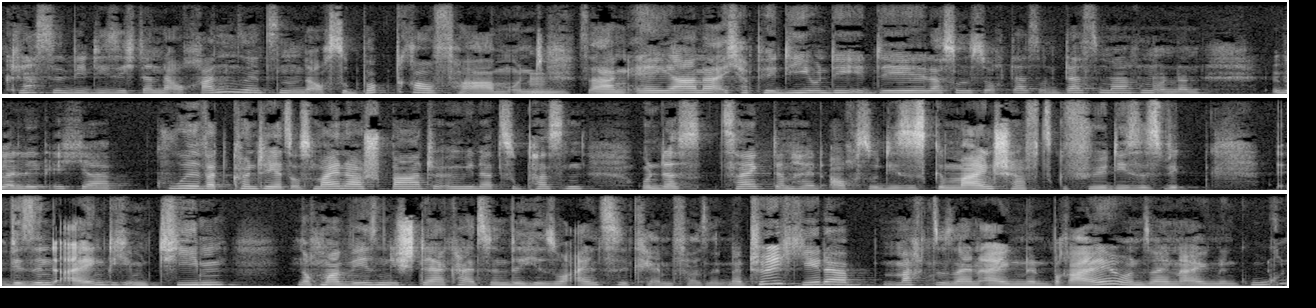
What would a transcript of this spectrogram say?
klasse, wie die sich dann da auch ransetzen und da auch so Bock drauf haben und Mhm. sagen, ey Jana, ich habe hier die und die Idee, lass uns doch das und das machen und dann überlege ich ja, cool, was könnte jetzt aus meiner Sparte irgendwie dazu passen und das zeigt dann halt auch so dieses Gemeinschaftsgefühl, dieses wir, wir sind eigentlich im Team noch mal wesentlich stärker, als wenn wir hier so Einzelkämpfer sind. Natürlich, jeder macht so seinen eigenen Brei und seinen eigenen Kuchen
